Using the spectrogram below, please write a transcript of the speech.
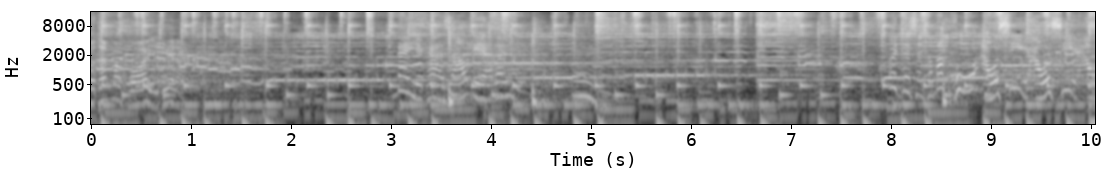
สาวเนี่ยพอท่านมาขออีกนี่นะได้อยู่ค่ะสาวแหล่ได้อยู่อืมก็จะเสร็จมาคูเอาสิเอาสิเอา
